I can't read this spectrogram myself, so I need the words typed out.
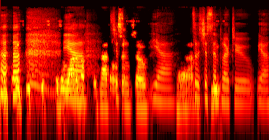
it's, it's, it's, a yeah. lot of battles just, and so yeah um, so it's just simpler we, to yeah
